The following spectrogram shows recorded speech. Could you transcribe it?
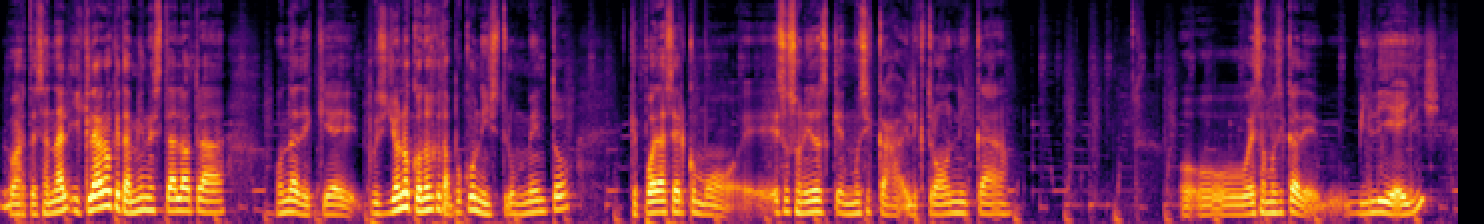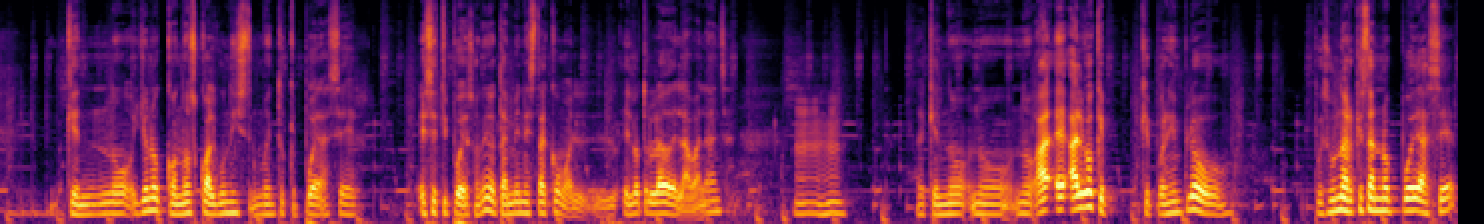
lo artesanal. Y claro que también está la otra onda de que, pues yo no conozco tampoco un instrumento que pueda hacer como esos sonidos que en música electrónica o, o esa música de Billie Eilish que no yo no conozco algún instrumento que pueda hacer ese tipo de sonido también está como el, el otro lado de la balanza o sea, que no no no a- eh, algo que, que por ejemplo pues una orquesta no puede hacer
